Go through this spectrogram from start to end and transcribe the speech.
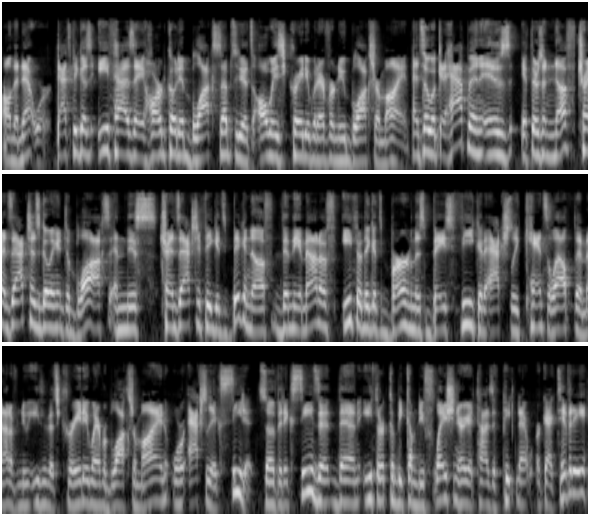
on the network. That's because ETH has a hard coded block subsidy that's always created whenever new blocks are mined. And so what could happen is if there's enough transactions going into blocks and this transaction fee gets big enough, then the amount of ether that gets burned on this base fee could actually cancel out the amount of new ether that's created whenever blocks are mined or actually exceed it. So if it exceeds it, then ether could become deflationary at times of peak network activity.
